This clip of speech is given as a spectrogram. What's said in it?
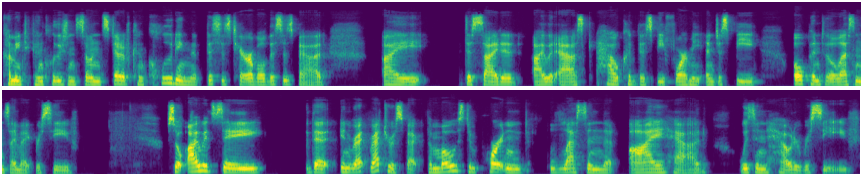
coming to conclusions. So instead of concluding that this is terrible, this is bad, I decided I would ask, how could this be for me? And just be open to the lessons I might receive. So I would say that in re- retrospect, the most important lesson that I had was in how to receive.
